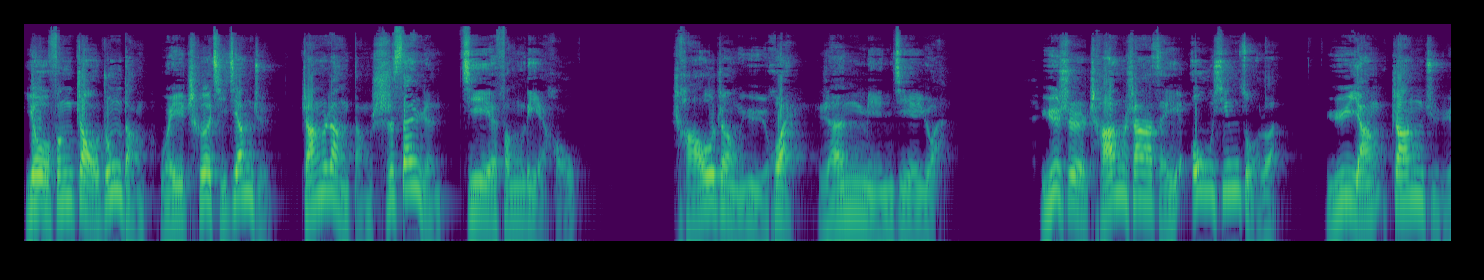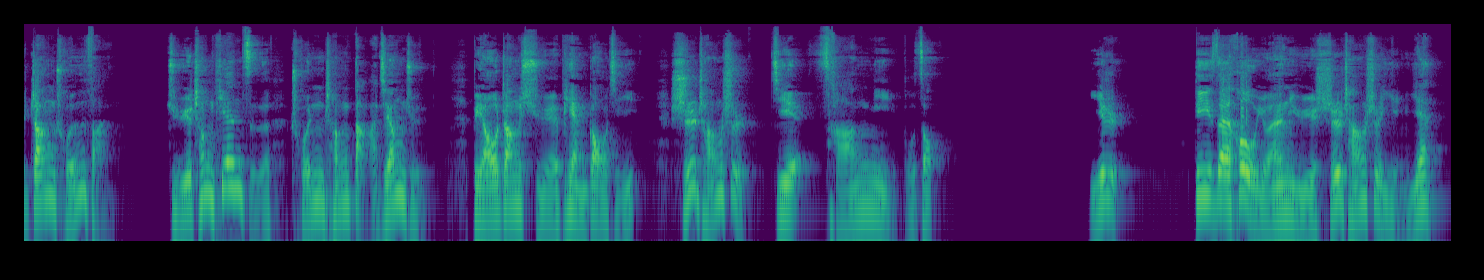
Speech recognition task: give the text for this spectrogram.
又封赵忠等为车骑将军，张让等十三人皆封列侯。朝政愈坏，人民皆怨。于是长沙贼欧兴作乱，于阳张举、张纯反，举称天子，纯称大将军，表彰雪片告急，时常侍皆藏匿不奏。一日，帝在后园与时常侍饮宴，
